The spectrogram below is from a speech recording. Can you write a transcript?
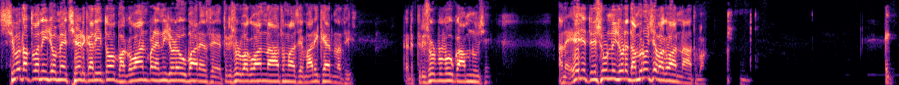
શિવ તત્વની જો મેં છેડ કરી તો ભગવાન પણ એની જોડે ઊભા રહેશે. ત્રિશુળ ભગવાનના હાથમાં છે. મારી ખેર નથી. ત્યારે ત્રિશુળ પણ બહુ કામનું છે. અને એ જ ત્રિશુળની જોડે ડમરું છે ભગવાનના હાથમાં. એક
